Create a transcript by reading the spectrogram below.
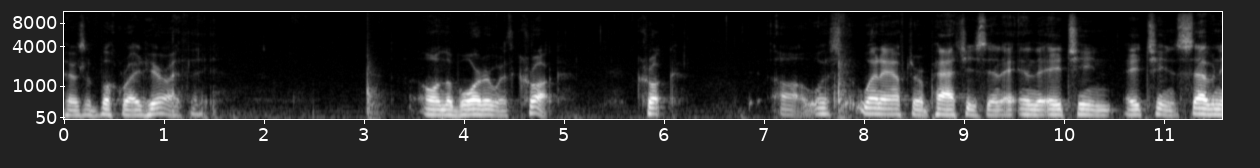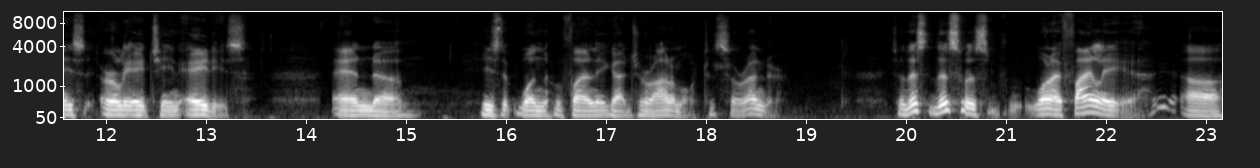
there's a book right here, I think, On the Border with Crook. Crook uh, was, went after Apaches in, in the 18, 1870s, early 1880s. And uh, he's the one who finally got Geronimo to surrender. So this, this was when I finally uh,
